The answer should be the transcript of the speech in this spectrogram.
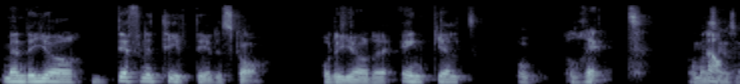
Men det gör definitivt det det ska. Och det gör det enkelt och rätt, om man Ja. säger så.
